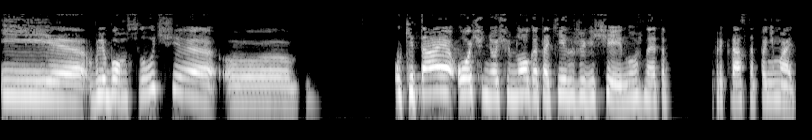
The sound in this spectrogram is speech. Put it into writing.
и в любом случае э, у Китая очень-очень много таких же вещей, нужно это прекрасно понимать.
